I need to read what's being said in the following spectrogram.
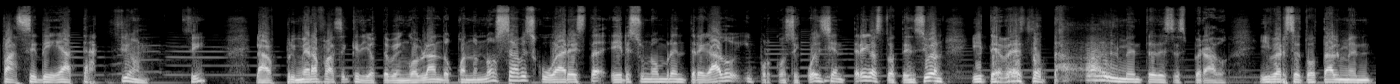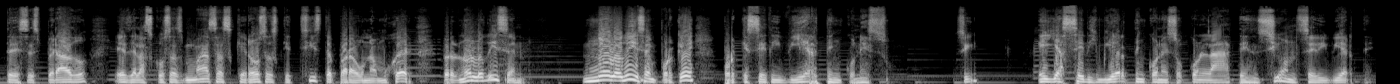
fase de atracción, ¿sí? La primera fase que yo te vengo hablando. Cuando no sabes jugar esta, eres un hombre entregado y por consecuencia entregas tu atención y te ves totalmente desesperado. Y verse totalmente desesperado es de las cosas más asquerosas que existe para una mujer. Pero no lo dicen. No lo dicen. ¿Por qué? Porque se divierten con eso. ¿Sí? Ellas se divierten con eso, con la atención se divierte.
